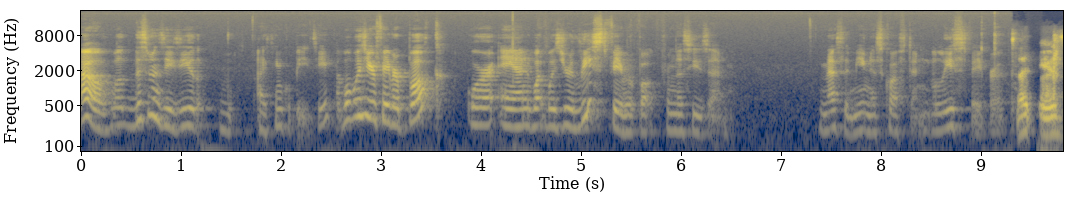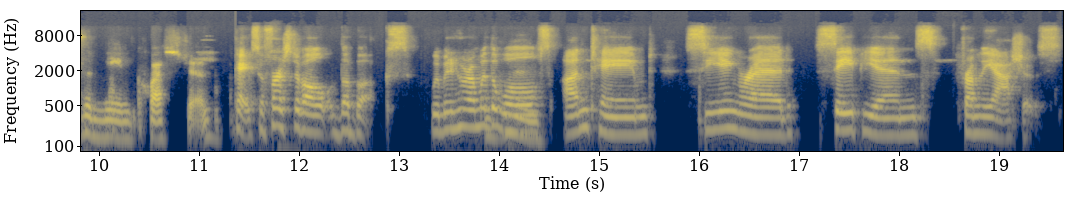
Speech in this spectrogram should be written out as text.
Oh, well, this one's easy. I think will be easy. What was your favorite book, or and what was your least favorite book from the season? And That's the meanest question. The least favorite. That is a mean question. Okay, so first of all, the books Women Who Run with the Mhm. Wolves, Untamed, Seeing Red, Sapiens, From the Ashes,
